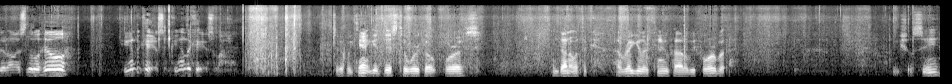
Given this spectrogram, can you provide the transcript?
Sit on this little hill. King of the castle, king of the castle. So if we can't get this to work out for us, I've done it with a, a regular canoe paddle before, but we shall see.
